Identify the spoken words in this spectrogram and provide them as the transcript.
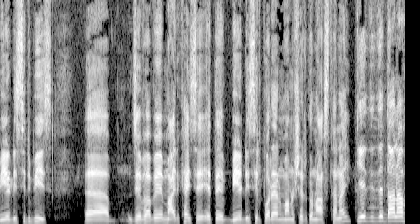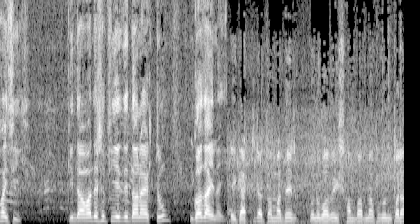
বিএডিসির বীজ যেভাবে মার খাইছে এতে বিএডিসির পরে আর মানুষের কোনো আস্থা নাই। পেঁয়াজিদের দানা পাইছি কিন্তু আমাদের সে পেঁয়াজির দানা একটু গজায় নাই। এই ঘাটতিটা তো আমাদের কোনোভাবেই সম্ভব না পূরণ করা।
